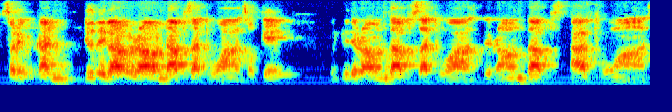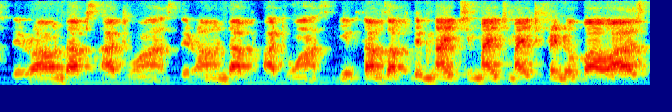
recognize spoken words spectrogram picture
sorry, we can do the roundups at once. Okay, we do the roundups at once. The roundups at once. The roundups at once. The roundup at once. Give thumbs up to the mighty, mighty, mighty friend of ours.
